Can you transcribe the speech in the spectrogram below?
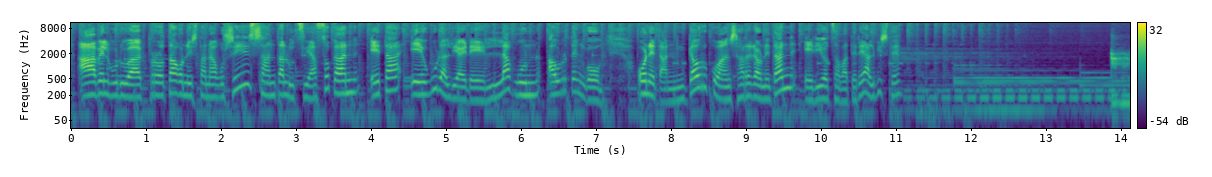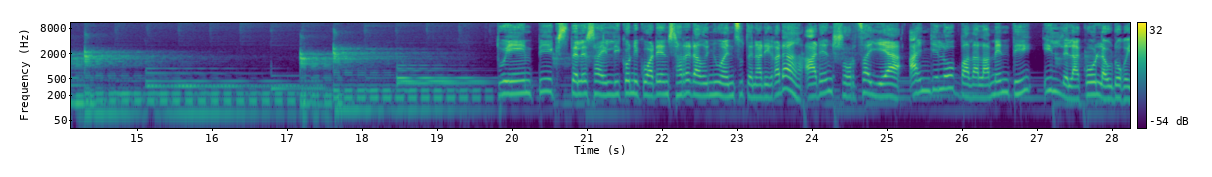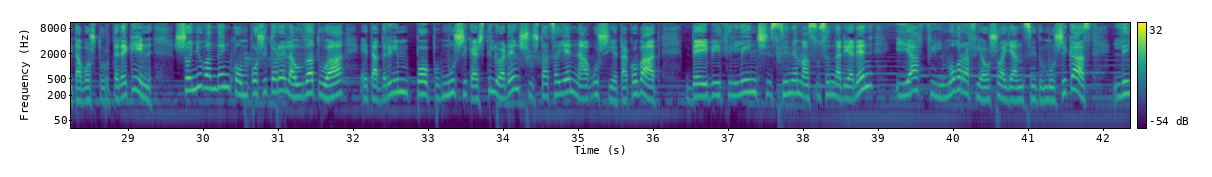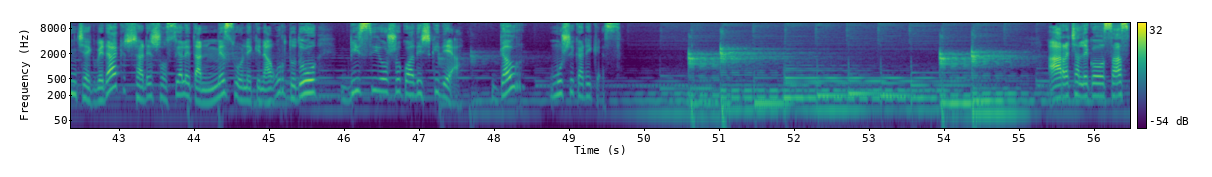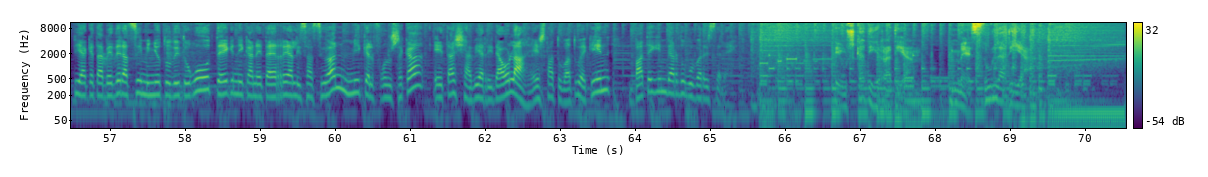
Abelburuak protagonista nagusi Santa Lucia azokan eta eguraldia ere lagun aurtengo. Honetan, gaurkoan sarrera honetan, eriotza bat ere albiste. Twin Peaks telesail ikonikoaren sarrera doinua entzuten ari gara, haren sortzailea Angelo Badalamenti hildelako laurogeita bosturterekin. Soinu banden kompositore laudatua eta Dream Pop musika estiloaren sustatzaile nagusietako bat. David Lynch zinema zuzendariaren ia filmografia osoa jantzi du musikaz. Lynchek berak sare sozialetan mezu honekin agurtu du bizi osoko adiskidea. Gaur musikarik ez. Arratxaldeko zazpiak eta bederatzi minutu ditugu teknikan eta errealizazioan Mikel Fonseca eta Xavier Iraola estatu batuekin bat egin behar dugu berriz ere. Euskadi Irratian, Mezularia.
